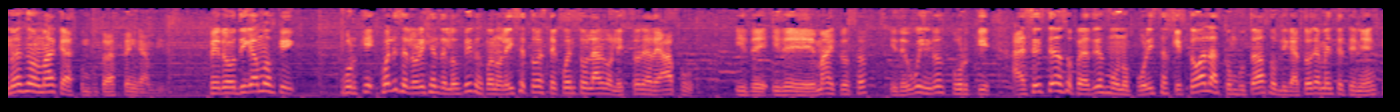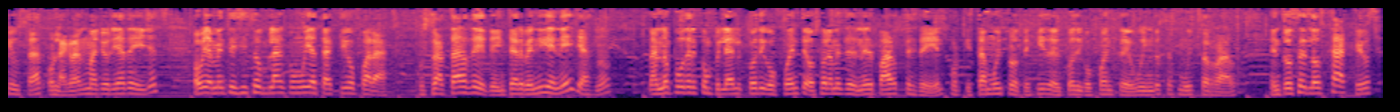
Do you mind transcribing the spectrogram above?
No es normal que las computadoras tengan virus. Pero digamos que, ¿por qué? ¿cuál es el origen de los virus? Bueno, le hice todo este cuento largo, la historia de Apple y de, y de Microsoft y de Windows, porque al ser sistemas operativos monopolistas que todas las computadoras obligatoriamente tenían que usar, o la gran mayoría de ellas, obviamente se hizo un blanco muy atractivo para pues tratar de, de intervenir en ellas, ¿no? Al no poder compilar el código fuente o solamente tener partes de él, porque está muy protegido el código fuente de Windows, es muy cerrado. Entonces los hackers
